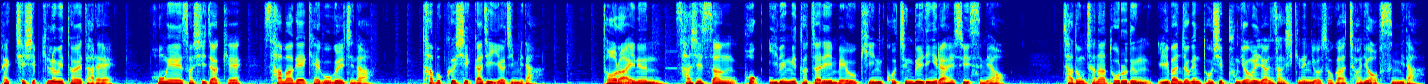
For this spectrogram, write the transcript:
170km에 달해 홍해에서 시작해 사막의 계곡을 지나 타부크시까지 이어집니다. 더 라인은 사실상 폭 200m짜리 매우 긴 고층 빌딩이라 할 수 있으며 자동차나 도로 등 일반적인 도시 풍경을 연상시키는 요소가 전혀 없습니다.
